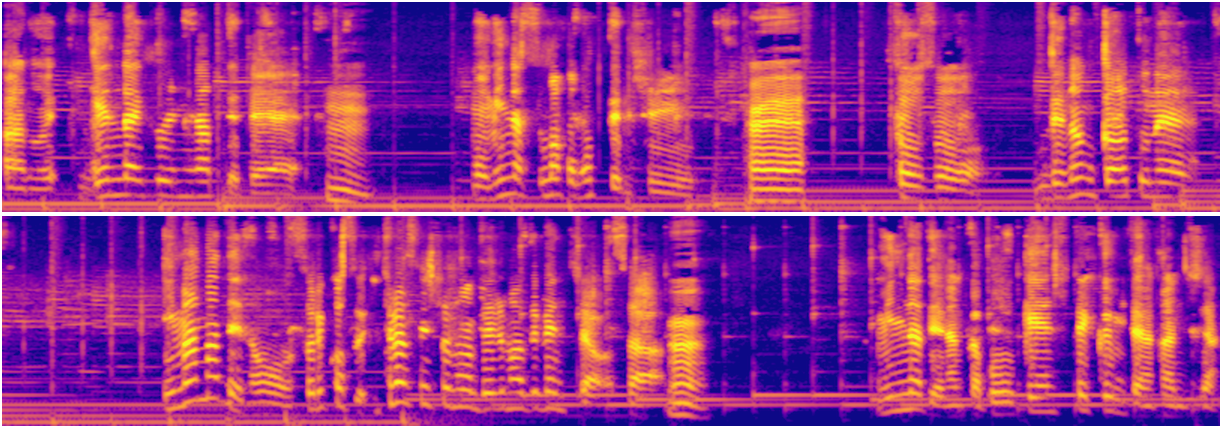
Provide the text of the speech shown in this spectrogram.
あの、現代風になってて、うん。もうみんなスマホ持ってるし、へえ。そうそう。で、なんかあとね、今までの、それこそ一番最初のデルマアドベンチャーはさ、うん。みんなでなんか冒険していくみたいな感じじゃん。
